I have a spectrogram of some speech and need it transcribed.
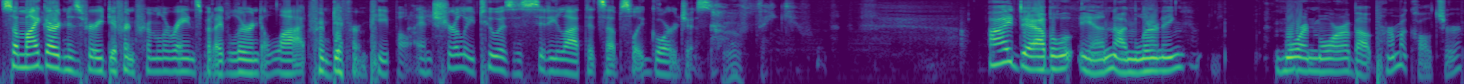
So my garden is very different from Lorraine's, but I've learned a lot from different people. And Shirley, too, is a city lot that's absolutely gorgeous. Oh, thank you. I dabble in, I'm learning more and more about permaculture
